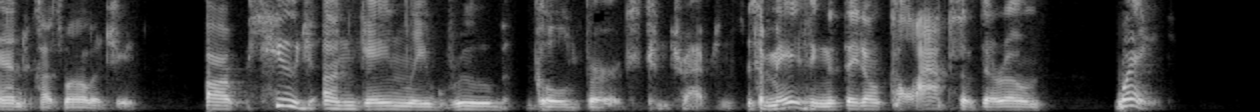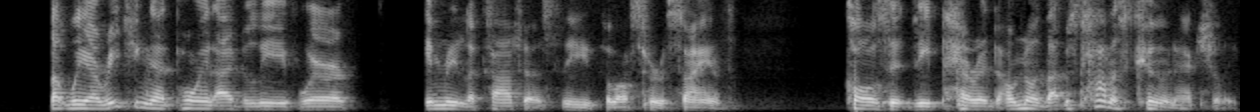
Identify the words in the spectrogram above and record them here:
and cosmology are huge, ungainly Rube Goldberg contraptions. It's amazing that they don't collapse of their own weight. But we are reaching that point, I believe, where Imre Lakatos, the philosopher of science, calls it the paradigm. Oh, no, that was Thomas Kuhn, actually,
